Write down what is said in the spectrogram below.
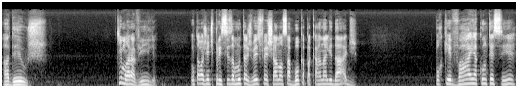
a Deus. Que maravilha. Então a gente precisa muitas vezes fechar nossa boca para a carnalidade. Porque vai acontecer.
